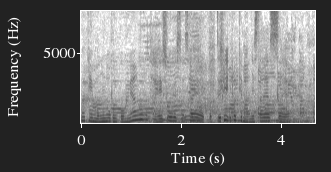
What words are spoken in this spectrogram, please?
장보기 목록을 보면 다이소에서 사야 할 것들이 이렇게 많이 쌓였어요.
